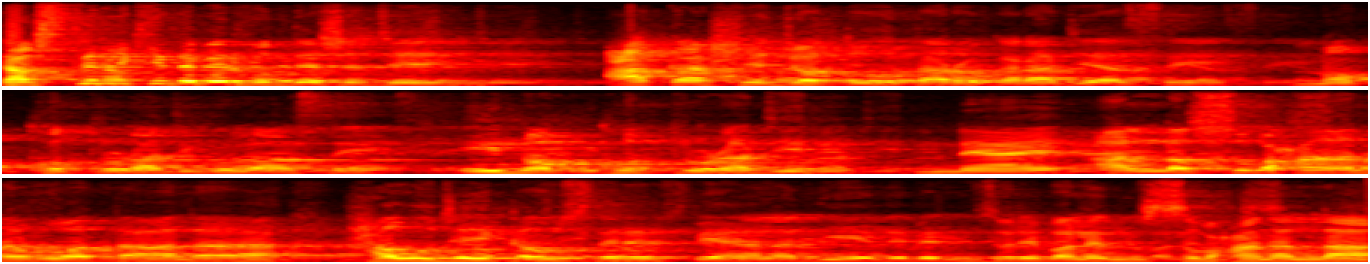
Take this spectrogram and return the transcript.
তাফসীরের কিতাবের মধ্যে এসেছে আকাশে যত তারকা রাজি আছে, নক্ষত্র রাজি গুলো আছে, এই নক্ষত্র রাজির ন্যায় আল্লাহ তাআলা হাউজে কাউসারের পেয়ালা দিয়ে দেবেন, জোরে বলেন সুবহানাল্লাহ।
